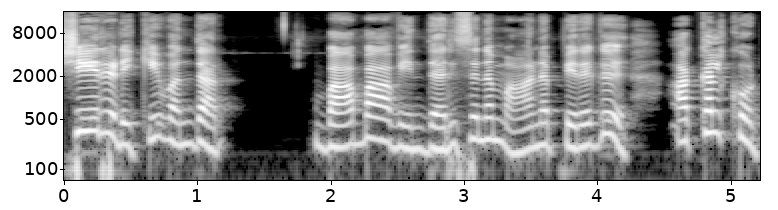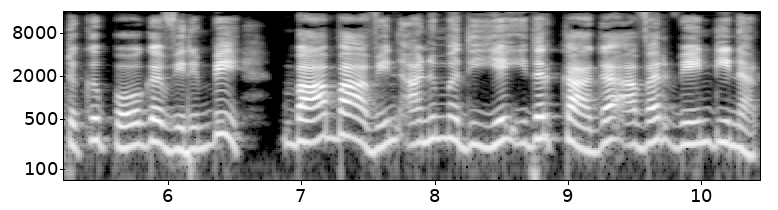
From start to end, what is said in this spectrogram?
ஷீரடிக்கு வந்தார். பாபாவின் தரிசனம் ஆன பிறகு அக்கல்கோட்டுக்கு போக விரும்பி பாபாவின் அனுமதியை இதற்காக அவர் வேண்டினார்.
